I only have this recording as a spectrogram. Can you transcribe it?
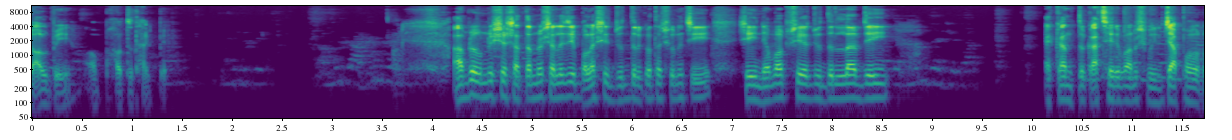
চলবে, অব্যাহত থাকবে। আমরা উনিশশো সাতান্ন সালে যে পলাশির যুদ্ধের কথা শুনেছি, সেই নবাব সিরাজউদ্দৌলার যেই একান্ত কাছের মানুষ মির্জাফর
